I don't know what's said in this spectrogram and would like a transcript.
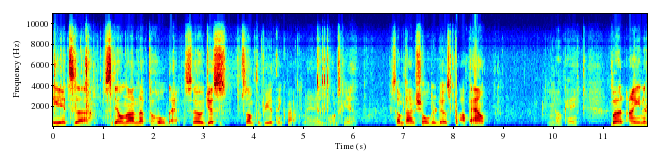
it's uh, still not enough to hold that. So just something for you to think about. And once again sometimes shoulder does pop out okay but I mean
